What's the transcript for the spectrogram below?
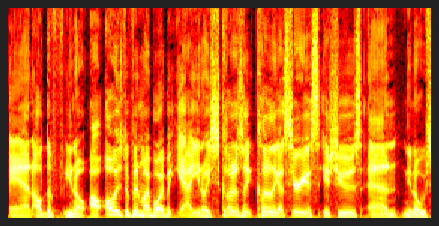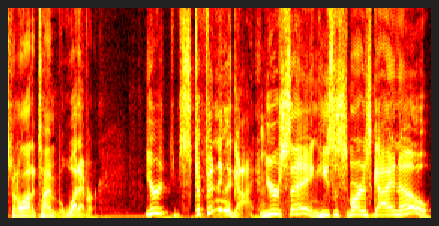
and I'll, def- you know, I'll always defend my boy. But yeah, you know, he's clearly clearly got serious issues, and you know, we spent a lot of time. Whatever. You're defending the guy. Mm-hmm. You're saying he's the smartest guy I know.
